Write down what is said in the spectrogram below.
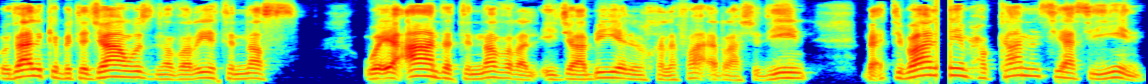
وذلك بتجاوز نظرية النص وإعادة النظرة الإيجابية للخلفاء الراشدين باعتبارهم حكاما سياسيين.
